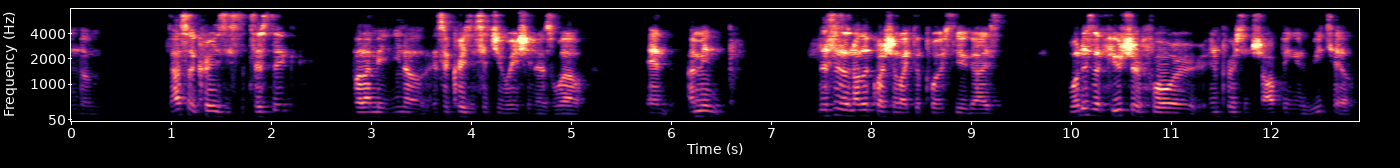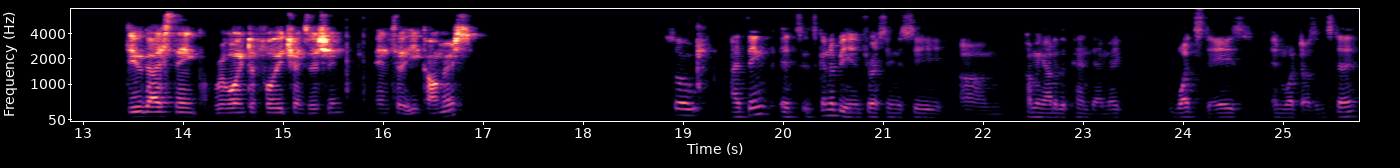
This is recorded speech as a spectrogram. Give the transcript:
And um, that's a crazy statistic, but I mean, you know, it's a crazy situation as well. And I mean, this is another question I'd like to pose to you guys. What is the future for in person shopping and retail? Do you guys think we're going to fully transition into e commerce? So I think it's it's going to be interesting to see um, coming out of the pandemic what stays and what doesn't stay.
